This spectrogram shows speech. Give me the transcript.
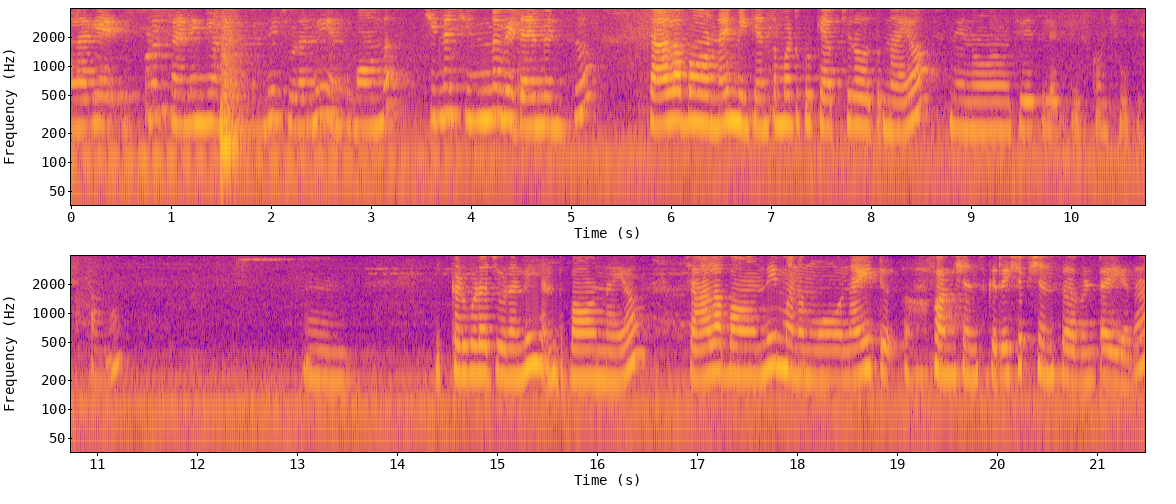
అలాగే ఇప్పుడు ట్రెండింగ్లోనే ఉంటుంది. చూడండి ఎంత బాగుందో. చిన్న చిన్నవి డైమండ్స్ చాలా బాగున్నాయి. మీకు ఎంత మటుకు క్యాప్చర్ అవుతున్నాయో నేను చేతిలోకి తీసుకొని చూపిస్తాను. ఇక్కడ కూడా చూడండి ఎంత బాగున్నాయో. చాలా బాగుంది. మనము నైట్ ఫంక్షన్స్కి రిసెప్షన్స్ అవి ఉంటాయి కదా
